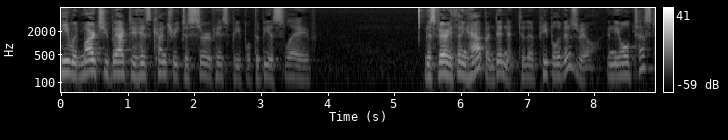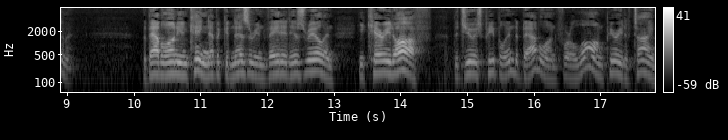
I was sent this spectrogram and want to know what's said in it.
he would march you back to his country to serve his people, to be a slave. This very thing happened, didn't it, to the people of Israel in the Old Testament? The Babylonian king Nebuchadnezzar invaded Israel and he carried off the Jewish people into Babylon for a long period of time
